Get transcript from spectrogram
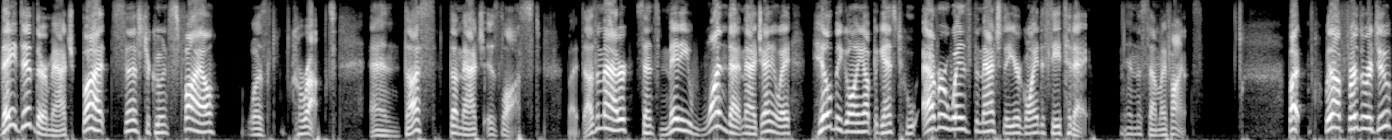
they did their match, but Sinister Coon's file was corrupt, and thus the match is lost. But it doesn't matter, since Mitty won that match anyway, he'll be going up against whoever wins the match that you're going to see today in the semifinals. But without further ado,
